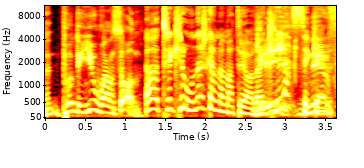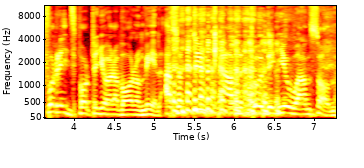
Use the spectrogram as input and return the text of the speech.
Pudding Johansson. Ja, Tre Kronors gamla material, Gry, klassiker. Nu får ridsporten göra vad de vill. Alltså du kan Pudding Johansson,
